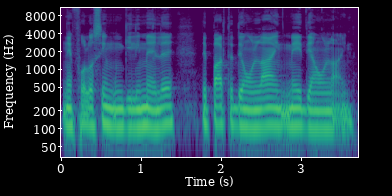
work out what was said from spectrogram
ne folosim în ghilimele de parte de online, media online.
